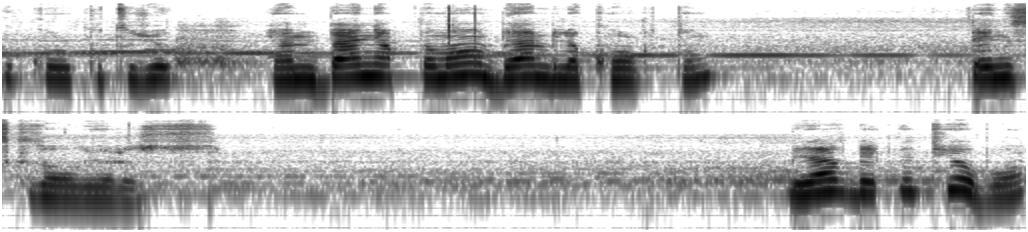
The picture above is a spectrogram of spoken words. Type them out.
çok korkutucu. Yani ben yaptım ama ben bile korktum. Deniz kızı oluyoruz. Biraz bekletiyor bu.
